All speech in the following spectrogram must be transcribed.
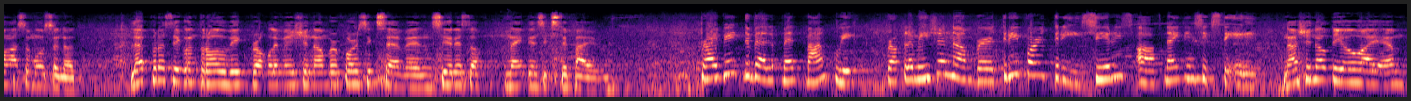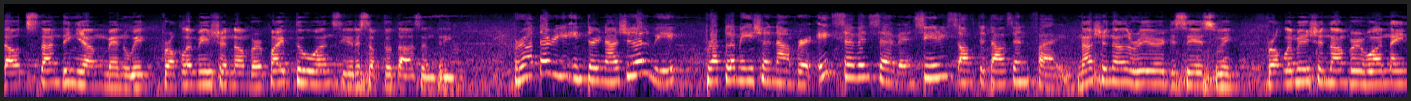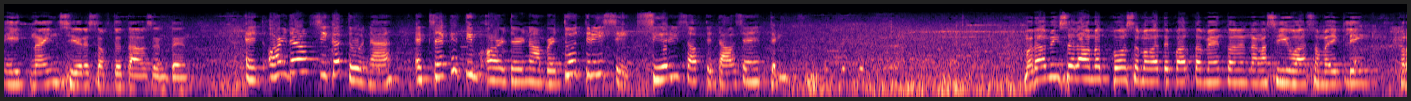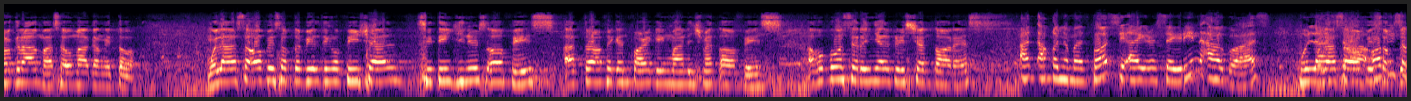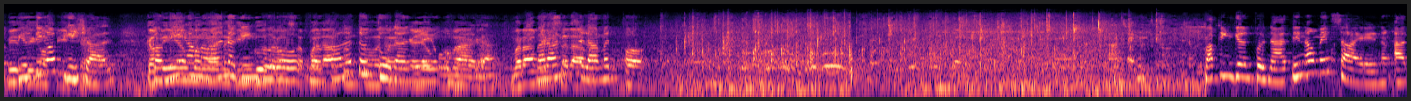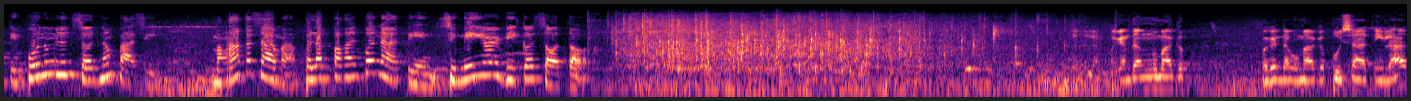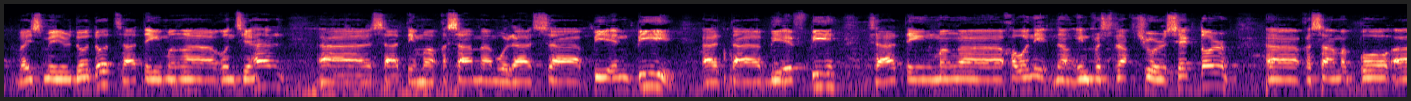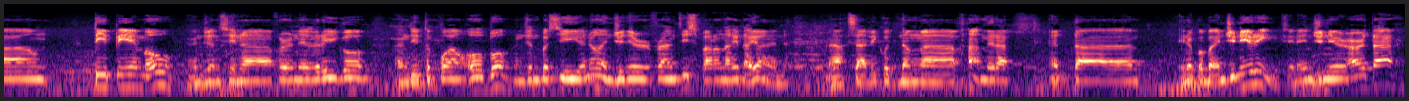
mga sumusunod. Leprosy Control Week Proclamation Number 467, Series of 1965. Private Development Bank Week, Proclamation Number 343, Series of 1968. National TOIM, The Outstanding Young Men Week Proclamation Number 521, Series of 2003. Rotary International Week, Proclamation Number 877, Series of 2005. National Rare Disease Week Proclamation Number 1989, Series of 2010. And Order of Sikatuna, Executive Order Number 236, Series of 2003. Maraming salamat po sa mga departamento na nangasiwa sa maikling programa sa umagang ito. Mula sa Office of the Building Official, City Engineer's Office, at Traffic and Parking Management Office, ako po si Reniel Christian Torres. At ako naman po, si Ira Cyrene Aguas, mula, sa, Office, of, Building, Official, kami, ang mga naging guro ng palatuntunan ngayong umaga. Maraming, salamat. salamat po. Pakinggan po natin ang mensahe ng ating punong lungsod ng Pasig. Mga kasama, palakpakan po natin si Mayor Vico Soto. Magandang umaga. Magandang umaga po sa ating lahat. Vice Mayor Dodot, sa ating mga konsehal, ah, sa ating mga kasama mula sa PNP at ah, BFP, sa ating mga kawani ng infrastructure sector, ah, kasama po ang TPMO, nandyan sina Colonel Rigo, nandito po ang OBO, nandyan ba si ano, Engineer Francis, parang nakita, ayun, ah, sa likod ng ah, camera. At uh, Sino pa ba? Engineering. Sino Engineer Arta.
